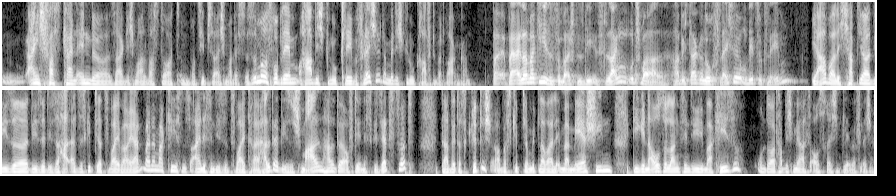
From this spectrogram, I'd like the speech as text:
äh, eigentlich fast kein Ende, sage ich mal, was dort im Prinzip, sage ich mal, ist. Das ist immer das Problem, habe ich genug Klebefläche, damit ich genug Kraft übertragen kann. Bei, bei einer Markise zum Beispiel, die ist lang und schmal. Habe ich da genug Fläche, um die zu kleben? Ja, weil ich habe ja diese, diese, diese, also es gibt ja zwei Varianten bei den Markisen. Das eine sind diese zwei, drei Halter, diese schmalen Halter, auf denen es gesetzt wird. Da wird das kritisch, aber es gibt ja mittlerweile immer mehr Schienen, die genauso lang sind wie die Markise. Und dort habe ich mehr als ausreichend Klebefläche.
